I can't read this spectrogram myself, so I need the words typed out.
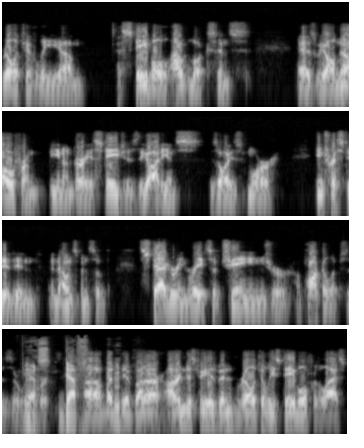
relatively um, stable outlook since as we all know from being on various stages, the audience is always more interested in announcements of staggering rates of change or apocalypses or whatever. Yes, death. Uh, but but our, our industry has been relatively stable for the last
